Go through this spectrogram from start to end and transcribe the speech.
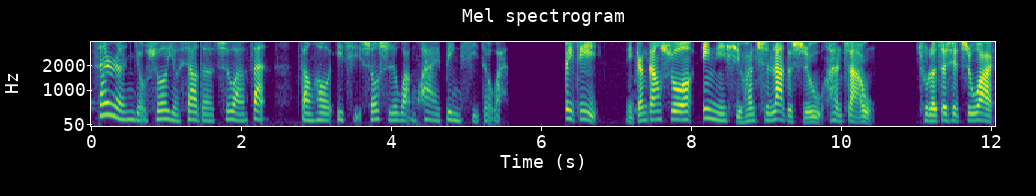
三人有说有笑的吃完饭，饭后一起收拾碗筷并洗着碗。贝蒂，你刚刚说印尼喜欢吃辣的食物和炸物，除了这些之外。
